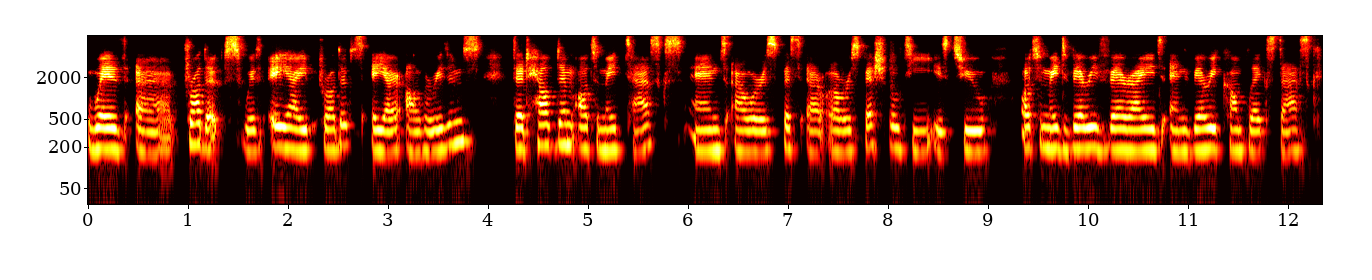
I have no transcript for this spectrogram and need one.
with uh, products, with AI products, AI algorithms that help them automate tasks. And our spe- our, specialty is to automate very varied and very complex tasks.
